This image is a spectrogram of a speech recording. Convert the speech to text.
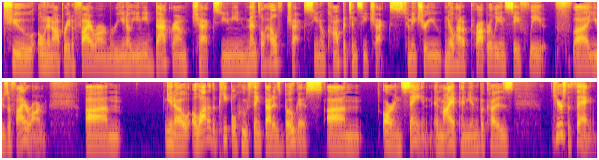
to own and operate a firearm or you know you need background checks you need mental health checks you know competency checks to make sure you know how to properly and safely uh, use a firearm um, you know, a lot of the people who think that is bogus um, are insane, in my opinion, because here's the thing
